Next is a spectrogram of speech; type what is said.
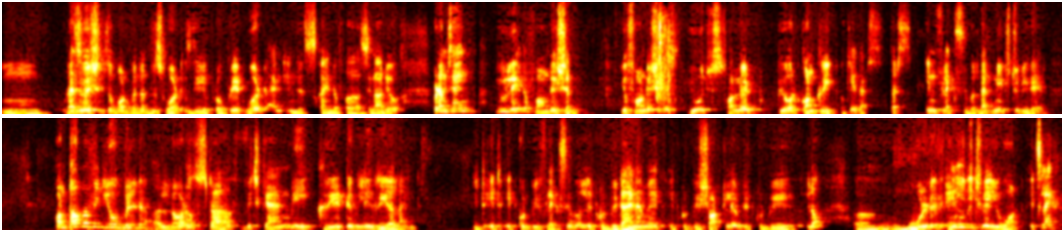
um, reservations about whether this word is the appropriate word and in this kind of a scenario. But I'm saying you lay the foundation your foundation is huge solid pure concrete. Okay that's that's inflexible. That needs to be there. On top of it you build a lot of stuff which can be creatively realigned. It, it, it could be flexible it could be dynamic it could be short lived it could be you know um, molded any which way you want. It's like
